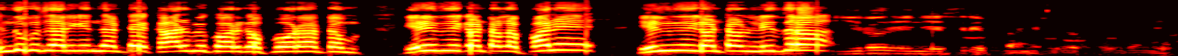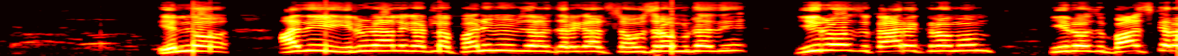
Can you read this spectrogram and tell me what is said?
ఎందుకు జరిగిందంటే కార్మిక వర్గ పోరాటం. ఎనిమిది గంటల పని ఎనిమిది గంటల నిద్ర ఈరోజు ఏం చేసి చెప్పండి ఈరోజు ప్రోగ్రామ్ చెప్పండి ఎన్నో అది ఇరవై నాలుగు గంటల పని విభజన జరగాల్సిన అవసరం ఉంటుంది ఈ రోజు కార్యక్రమం ఈ రోజు భాస్కర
